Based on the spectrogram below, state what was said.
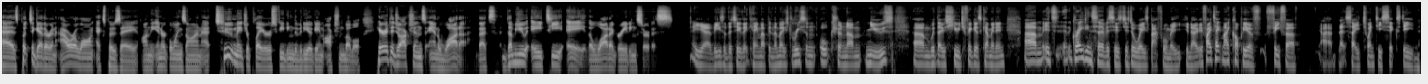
has put together an hour long expose on the inner goings on at two major players feeding the video game auction bubble Heritage Auctions and WATA. That's W A T A, the WATA grading service. Yeah, these are the two that came up in the most recent auction um, news um, with those huge figures coming in. Um, it's grading services just always baffle me. You know, if I take my copy of FIFA, uh, let's say 2016,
